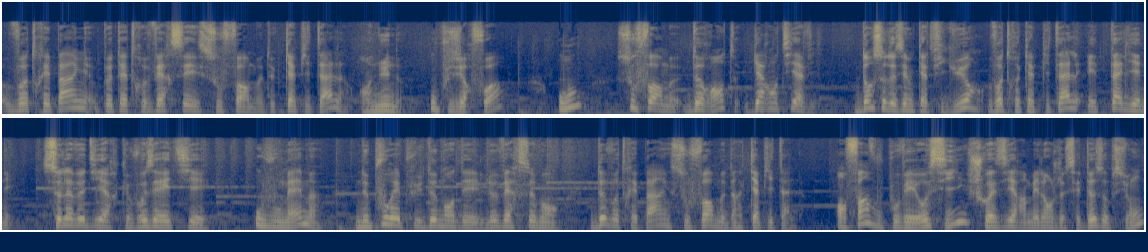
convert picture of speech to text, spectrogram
votre épargne peut être versée sous forme de capital en une ou plusieurs fois ou sous forme de rente garantie à vie. Dans ce deuxième cas de figure, votre capital est aliéné. Cela veut dire que vos héritiers ou vous-même ne pourrez plus demander le versement de votre épargne sous forme d'un capital. Enfin, vous pouvez aussi choisir un mélange de ces deux options,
